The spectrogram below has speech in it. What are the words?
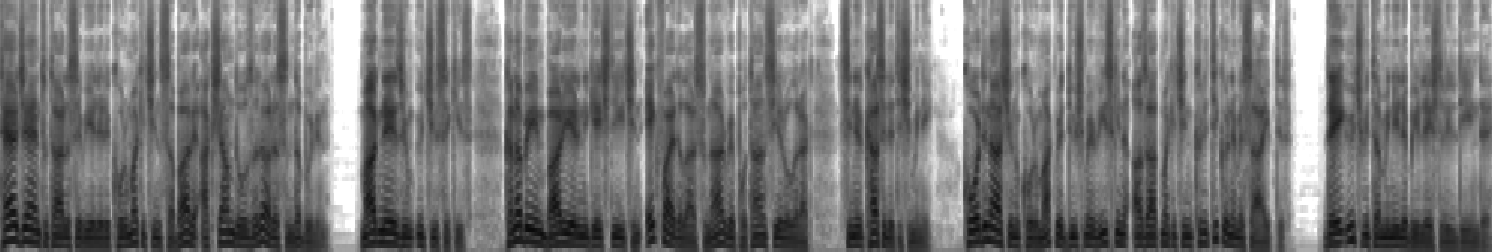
Tercihen tutarlı seviyeleri korumak için sabah ve akşam dozları arasında bölün. Magnezyum 308, kana beyin bariyerini geçtiği için ek faydalar sunar ve potansiyel olarak sinir-kas iletişimini, koordinasyonu korumak ve düşme riskini azaltmak için kritik öneme sahiptir. D3 vitaminiyle birleştirildiğinde,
